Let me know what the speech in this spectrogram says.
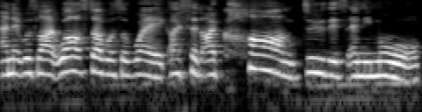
And it was like, whilst I was awake, I said, I can't do this anymore.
